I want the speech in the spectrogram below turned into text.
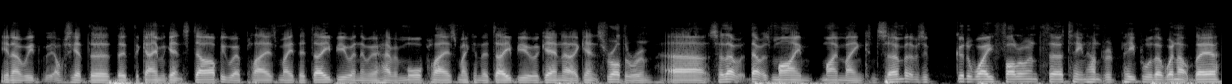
you know, we obviously had the, the, the game against Derby where players made their debut, and then we were having more players making their debut again uh, against Rotherham. Uh, so that that was my my main concern. But it was a good away following, thirteen hundred people that went up there.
